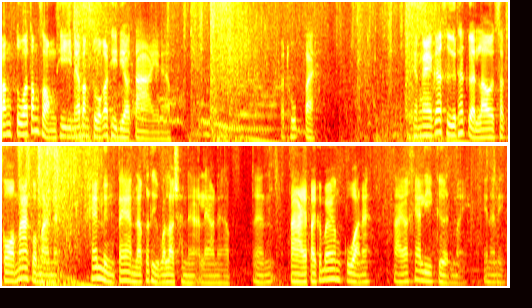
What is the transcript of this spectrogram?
บางตัวต้องสองทีนะ บางตัวก็ทีเดียวตายนะครับก็ทุบไป ยังไงก็คือถ้าเกิดเราสกอร์มากกว่ามันน่ะแค่หนึ่งแต้มเราก็ถือว่าเราชนะแล้วนะครับดังนั้นตายไปก็ไม่ต้องกลัวนะ ตายก็แค่รีเกิดใหม่แค่นั้นเอง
